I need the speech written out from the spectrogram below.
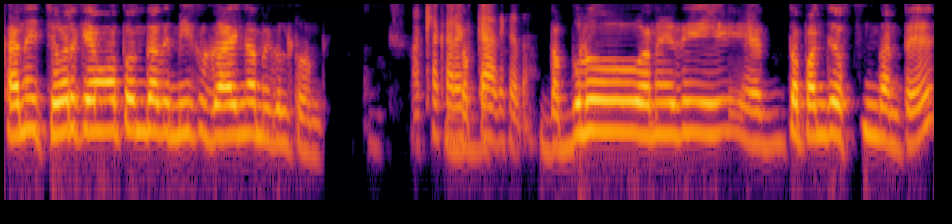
కానీ చివరికి ఏమవుతుంది? అది మీకు గాయంగా మిగులుతుంది. అట్లా కరెక్ట్ డబ్బు- కాదు కదా. డబ్బులు అనేది ఎంత పనిచేస్తుందంటే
